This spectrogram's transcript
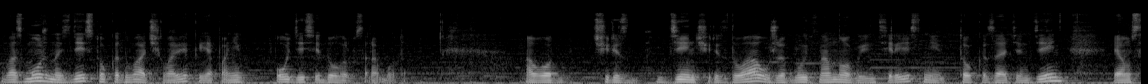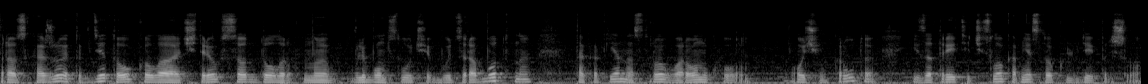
возможно, здесь только два человека, я по них по 10 долларов заработал. А вот через день, через два уже будет намного интереснее, только за один день. Я вам сразу скажу, это где-то около 400 долларов, но в любом случае будет заработано, так как я настроил воронку очень круто, и за третье число ко мне столько людей пришло.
